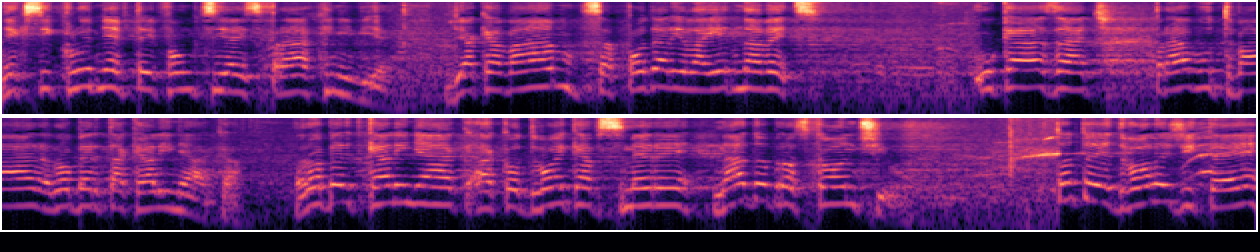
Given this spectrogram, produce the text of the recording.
Nech si kľudne v tej funkcii aj spráchnivie. Vďaka vám sa podarila jedna vec. Ukázať pravú tvár Roberta Kaliňáka. Robert Kaliňák ako dvojka v smere na dobro skončil. Toto je dôležité,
